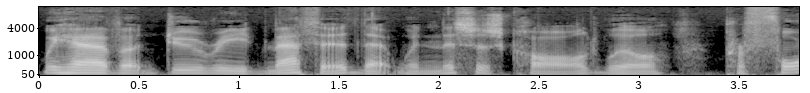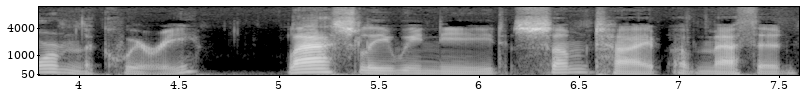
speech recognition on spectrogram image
We have a do read method that when this is called will perform the query. Lastly, we need some type of method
